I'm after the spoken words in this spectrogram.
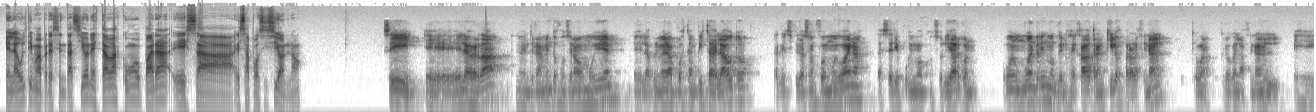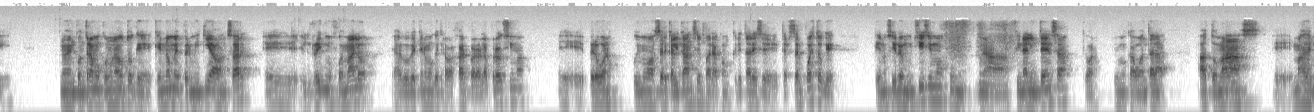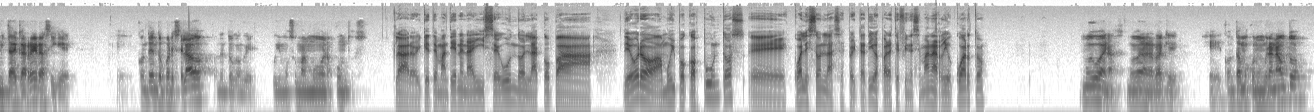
En la última presentación estabas como para esa, esa posición, ¿no? Sí, eh, es la verdad, los entrenamientos funcionamos muy bien, eh, la primera puesta en pista del auto, la clasificación fue muy buena, la serie pudimos consolidar con un buen ritmo que nos dejaba tranquilos para la final, que bueno, creo que en la final eh, nos encontramos con un auto que, no me permitía avanzar, el ritmo fue malo, es algo que tenemos que trabajar para la próxima, pero bueno, pudimos hacer que alcance para concretar ese tercer puesto que que nos sirve muchísimo. Fue una final intensa, que bueno, tuvimos que aguantar a, Tomás eh, más de mitad de carrera, así que eh, contento por ese lado, contento con que pudimos sumar muy buenos puntos. Claro, y que te mantienen ahí segundo en la Copa de Oro a muy pocos puntos. Eh, ¿Cuáles son las expectativas para este fin de semana, Río Cuarto? Muy buenas, muy buenas, la verdad que contamos con un gran auto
